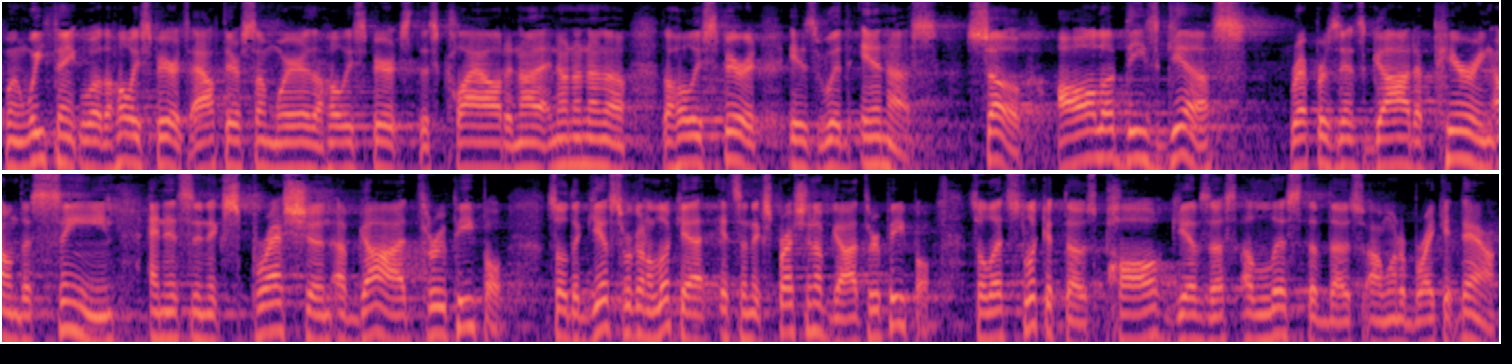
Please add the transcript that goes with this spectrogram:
when we think, well, the Holy Spirit's out there somewhere, the Holy Spirit's this cloud and all that. No, no, no, no. The Holy Spirit is within us. So all of these gifts represents God appearing on the scene, and it's an expression of God through people. So the gifts we're going to look at, it's an expression of God through people. So let's look at those. Paul gives us a list of those. I want to break it down.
